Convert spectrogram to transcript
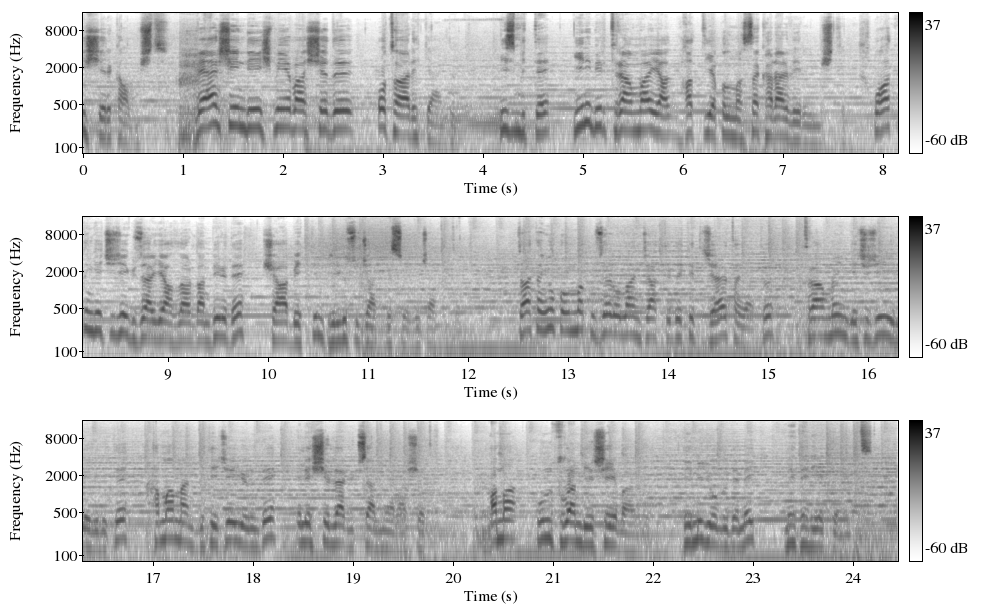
iş yeri kalmıştı. Ve her şeyin değişmeye başladığı o tarih geldi. İzmit'te yeni bir tramvay hattı yapılmasına karar verilmişti. Bu hattın geçeceği güzergahlardan biri de Şahabettin Bilgisu Caddesi olacaktı. Zaten yok olmak üzere olan caddedeki ticaret hayatı tramvayın geçeceği ile birlikte tamamen biteceği yönünde eleştiriler yükselmeye başladı. Ama unutulan bir şey vardı. Demir yolu demek medeniyet demekti.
